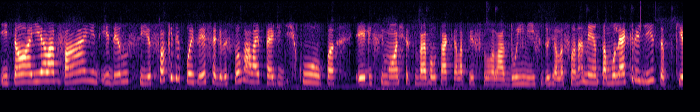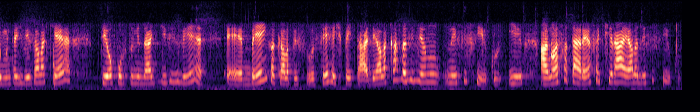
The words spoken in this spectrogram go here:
Então aí ela vai e, denuncia. Só que depois esse agressor vai lá e pede desculpa, ele se mostra que vai voltar aquela pessoa lá do início do relacionamento. A mulher acredita, porque muitas vezes ela quer ter oportunidade de viver é, bem com aquela pessoa, ser respeitada, e ela acaba vivendo nesse ciclo. E a nossa tarefa é tirar ela desse ciclo.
